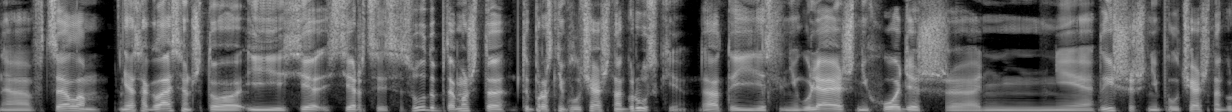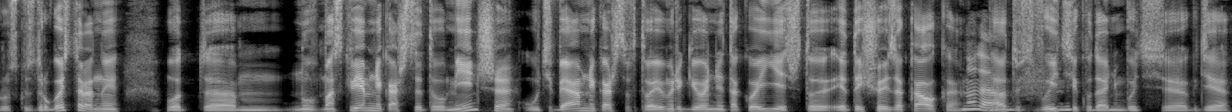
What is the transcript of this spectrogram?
э, в целом я согласен, что и сердце, и сосуды, потому что ты просто не получаешь нагрузки. Да? Ты, если не гуляешь, не ходишь, э, не дышишь, не получаешь нагрузку. С другой стороны, вот эм, ну, в Москве, мне кажется, этого меньше. У тебя, мне кажется, в твоем регионе такое есть, что это еще и закалка. Ну да. да? То есть выйти куда-нибудь, э, где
